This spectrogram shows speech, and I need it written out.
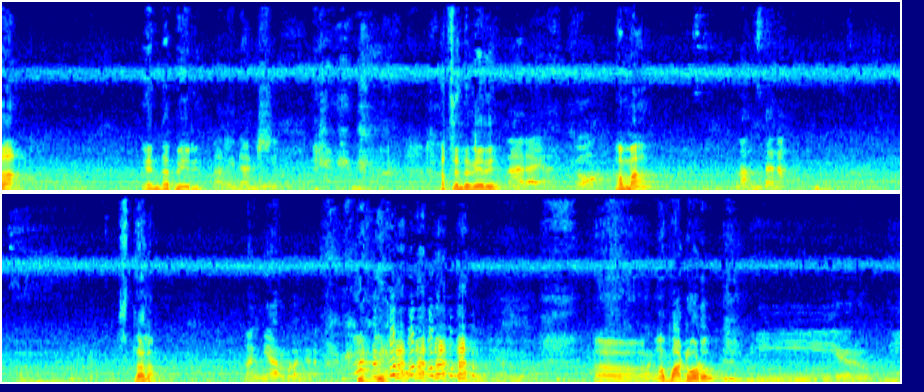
ന. എന്താ പേര്? അച്ഛന്റെ അച്ഛന്റെ പേര്? നാരായണൻ. അമ്മ? നന്ദന. സ്ഥലം? നങ്ങിയാറുകുളങ്ങര പാട്ട് പാടും. നീയൊരു നീ.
